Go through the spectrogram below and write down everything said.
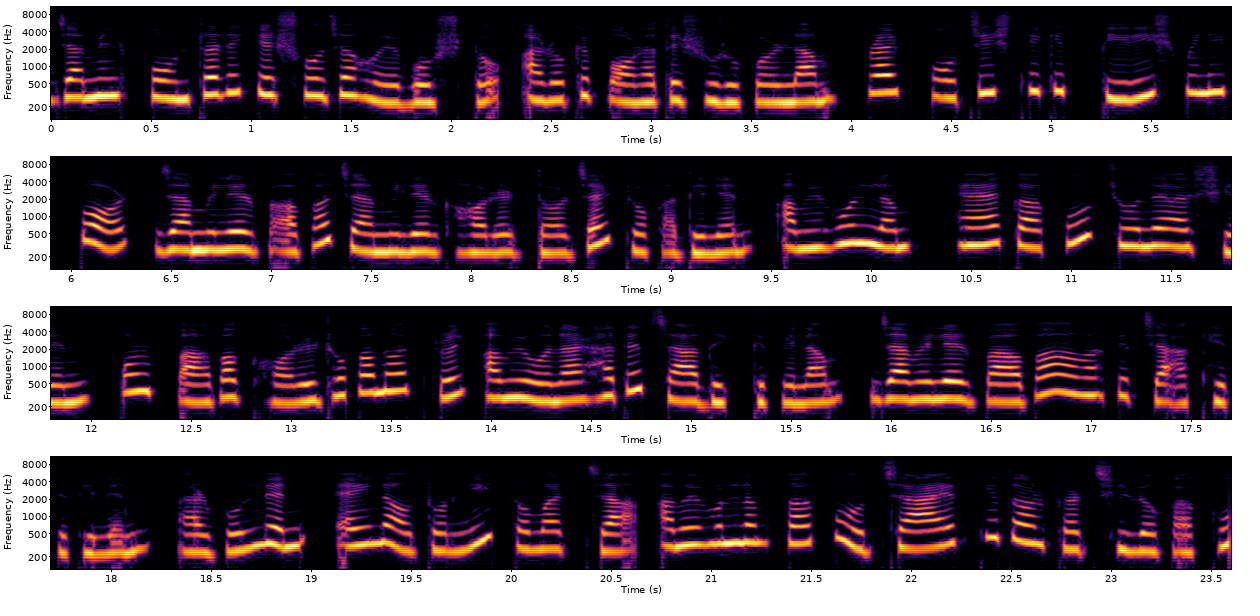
জামিল ফোনটা রেখে সোজা হয়ে বসল আর ওকে পড়াতে শুরু করলাম। প্রায় পঁচিশ থেকে তিরিশ মিনিট পর জামিলের বাবা জামিলের ঘরের দরজায় টোকা দিলেন। আমি বললাম হ্যাঁ কাকু, চলে আসেন। ওর বাবা ঘরে ঢোকা মাত্রই আমি ওনার হাতে চা দেখতে পেলাম। জামিলের বাবা আমাকে চা খেতে দিলেন আর বললেন, এই নাও তন্নি, তোমার চা। আমি বললাম, কাকু, চায়ের কি দরকার ছিল কাকু?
